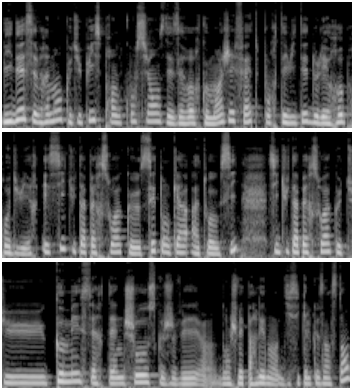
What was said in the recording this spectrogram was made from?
L'idée c'est vraiment que tu puisses prendre conscience des erreurs que moi j'ai faites pour t'éviter de les reproduire. Et si tu t'aperçois que c'est ton cas à toi aussi, si tu t'aperçois que tu commets certaines choses que je vais, euh, dont je vais parler d'ici quelques instants,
